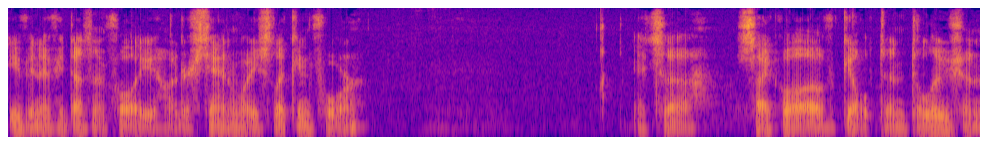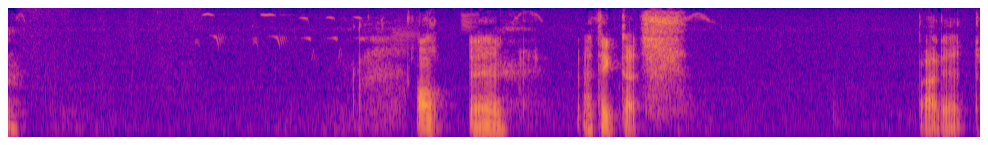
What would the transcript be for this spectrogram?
even if he doesn't fully understand what he's looking for. It's a cycle of guilt and delusion. Oh, and I think that's about it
